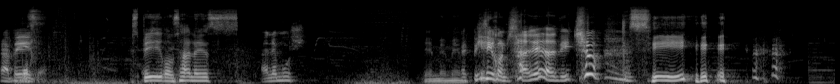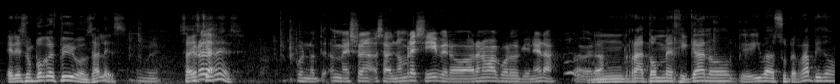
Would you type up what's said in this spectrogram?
Rapidito. Speedy González. Alemus. Bien, bien, bien. Speedy González, ¿has dicho? Sí. Eres un poco Speedy González. Hombre. ¿Sabes Pero quién la- es? Pues no te- me suena, o sea, el nombre sí, pero ahora no me acuerdo quién era, la verdad. Un ratón mexicano que iba súper rápido.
